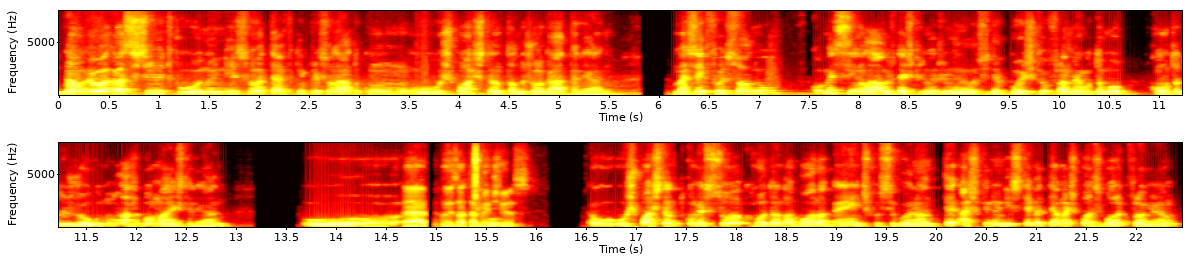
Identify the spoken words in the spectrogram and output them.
Não, eu, eu, assisti, tipo, no início eu até fiquei impressionado com o esporte tentando jogar, tá ligado? Mas aí foi só no comecinho lá, os 10 primeiros minutos, depois que o Flamengo tomou conta do jogo, não largou mais, tá ligado? O... É, exatamente tipo, isso. O, o Sport começou rodando a bola bem, tipo, segurando. Acho que no início teve até mais posse de bola que o Flamengo.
